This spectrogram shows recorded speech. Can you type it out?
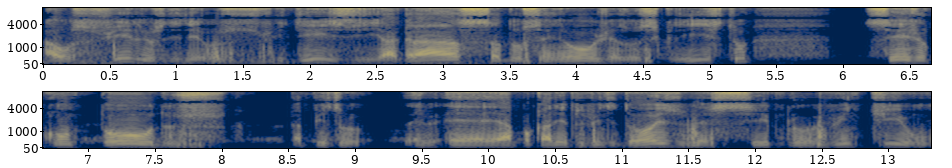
aos filhos de Deus e diz: A graça do Senhor Jesus Cristo seja com todos. Capítulo é, é, Apocalipse 22, versículo 21.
